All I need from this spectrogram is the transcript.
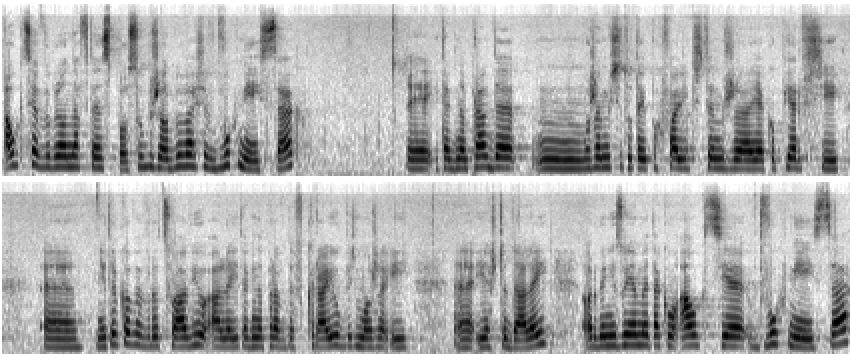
Aukcja wygląda w ten sposób, że odbywa się w dwóch miejscach yy, i tak naprawdę mm, możemy się tutaj pochwalić tym, że jako pierwsi e, nie tylko we Wrocławiu, ale i tak naprawdę w kraju, być może i e, jeszcze dalej, organizujemy taką aukcję w dwóch miejscach.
